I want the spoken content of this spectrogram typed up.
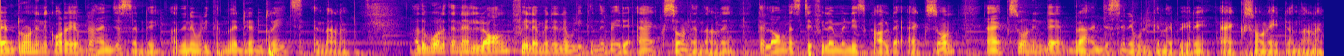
ഡെൻഡ്രോണിന് കുറേ ബ്രാഞ്ചസ് ഉണ്ട് അതിനെ വിളിക്കുന്നത് ഡെൻഡ്രൈറ്റ്സ് എന്നാണ്. അതുപോലെ തന്നെ ലോങ് ഫിലമെന്റിനെ വിളിക്കുന്ന പേര് ആക്സോൺ എന്നാണ്. The longest filament is called axon ആക്സോണിന്റെ ബ്രാഞ്ചസിനെ വിളിക്കുന്ന പേര് ആക്സോണേറ്റ് എന്നാണ്.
